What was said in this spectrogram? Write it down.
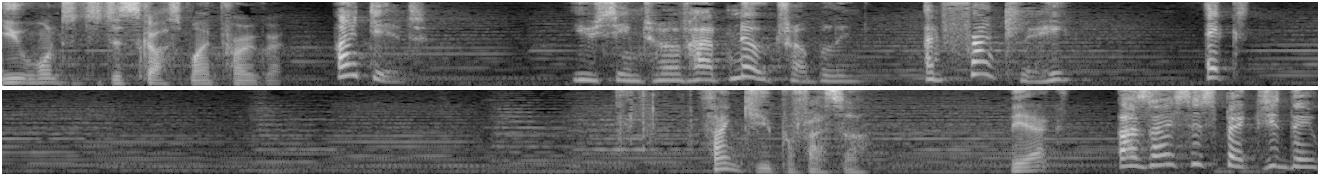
You wanted to discuss my progress? I did. You seem to have had no trouble in... And frankly, ex... Thank you, Professor. The ex... As I suspected they...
